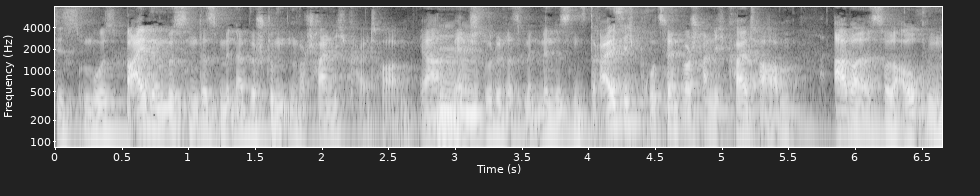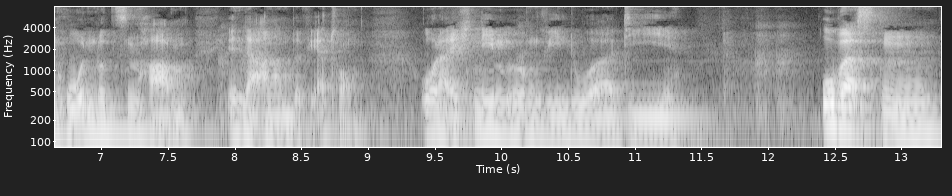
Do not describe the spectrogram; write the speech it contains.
das muss, beide müssen das mit einer bestimmten Wahrscheinlichkeit haben. Ja, ein mhm. Mensch würde das mit mindestens 30% Wahrscheinlichkeit haben, aber es soll auch einen hohen Nutzen haben in der anderen Bewertung. Oder ich nehme irgendwie nur die obersten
